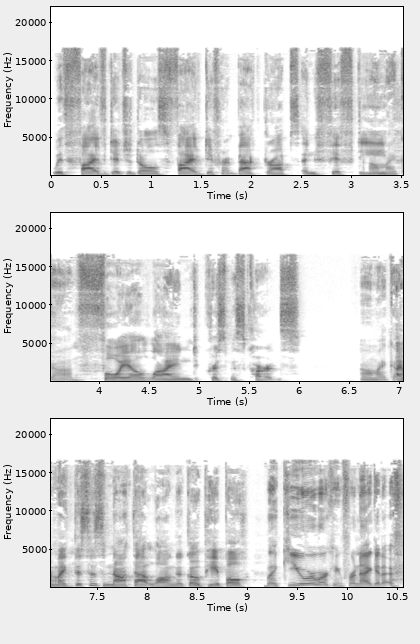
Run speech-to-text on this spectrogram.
with five digitals, five different backdrops, and 50 oh my God. foil lined Christmas cards. Oh my God. I'm like, this is not that long ago, people. Like you were working for negative.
